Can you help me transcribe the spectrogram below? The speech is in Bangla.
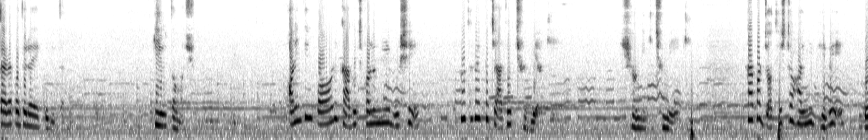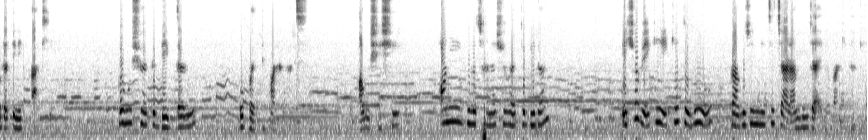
তারাপদ রায়ের কবিতা। প্রিয়তমা সু অনেকদিন পর কাগজ কলম নিয়ে বসে প্রথমে একটা চাঁদের ছবি আঁকি, সঙ্গে কিছু মেঘ তারপর যথেষ্ট হয়নি ভেবে গোটা তিনেক পাখি। ক্রমশ একটা দেবদারু ও কয়েকটা কলা গাছ। অবশেষে অনেকগুলো ছানা সহ একটা বিড়াল এসব এঁকে এঁকে তবুও কাগজের নিচে চার আঙ্গুল জায়গা বাকি থাকে।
